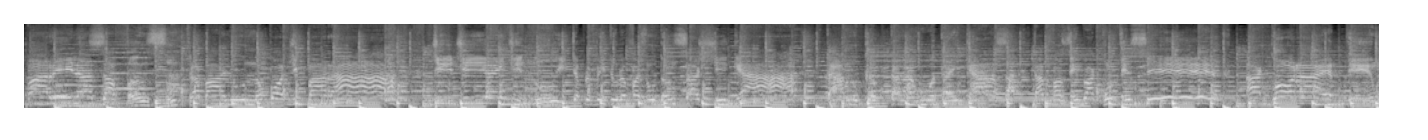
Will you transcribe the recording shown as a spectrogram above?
Parelhas avança, o trabalho não pode parar. De dia e de noite a prefeitura faz mudança chegar. Tá no campo, tá na rua, tá em casa, tá fazendo acontecer. Agora é tempo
